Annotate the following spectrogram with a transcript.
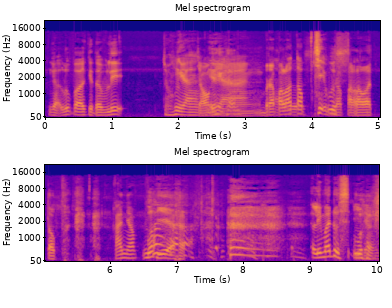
nggak lupa kita beli congyang. ya kan? Congyang. Berapa Harus. lotop? Ci, Us. berapa lotop? Kanyap. Wah. Iya. Lima dus. Wah. Iya.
